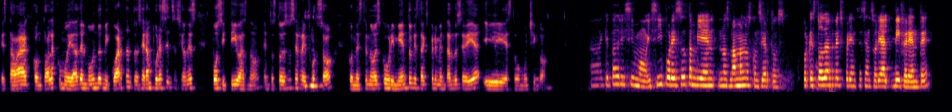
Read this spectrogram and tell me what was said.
estaba con toda la comodidad del mundo en mi cuarto, entonces eran puras sensaciones positivas, ¿no? Entonces todo eso se reforzó con este nuevo descubrimiento que está experimentando ese día y estuvo muy chingón. Ay, qué padrísimo. Y sí, por eso también nos maman los conciertos. porque es toda una experiencia sensorial diferente.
